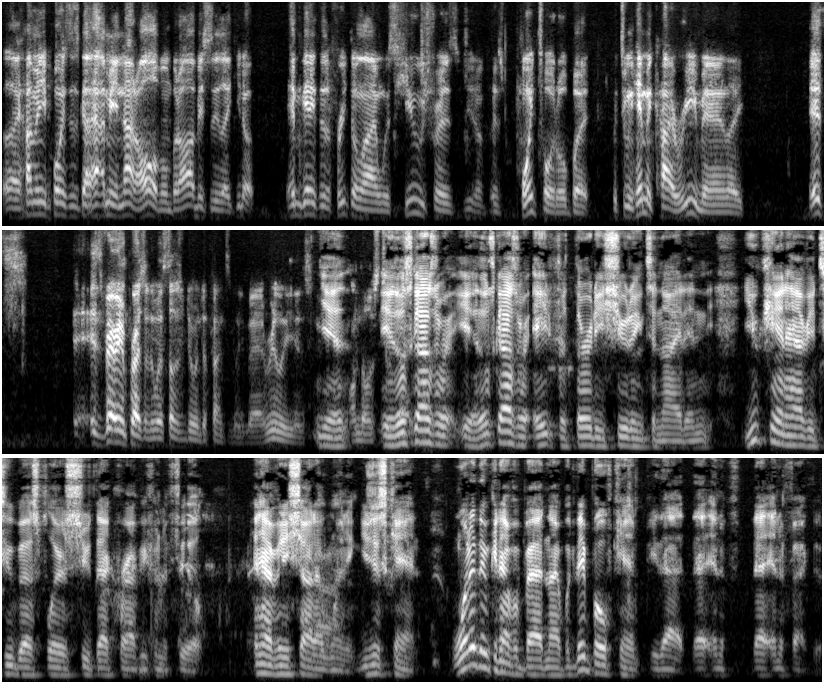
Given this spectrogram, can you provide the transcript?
Like how many points this guy? I mean, not all of them, but obviously, like you know, him getting to the free throw line was huge for his you know his point total. But between him and Kyrie, man, like it's it's very impressive what Celtics are doing defensively, man. It really is. Yeah, on those two. Yeah, those guys. guys were yeah, those guys were eight for thirty shooting tonight, and you can't have your two best players shoot that crappy from the field and have any shot at winning. You just can't. One of them can have a bad night, but they both can't be that that ineff- that ineffective.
